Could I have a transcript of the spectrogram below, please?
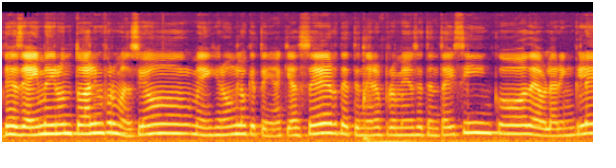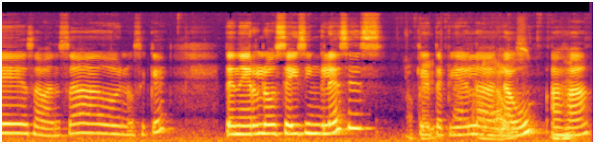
desde ahí me dieron toda la información, me dijeron lo que tenía que hacer, de tener el promedio 75, de hablar inglés avanzado y no sé qué. Tener los seis ingleses que te pide la, la U. Ajá.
